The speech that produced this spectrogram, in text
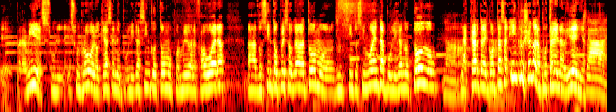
eh, para mí es un, es un robo lo que hacen de publicar cinco tomos por medio de Alfaguara a 200 pesos cada tomo 150 publicando todo No. las cartas de Cortázar incluyendo las postales navideñas Claro.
